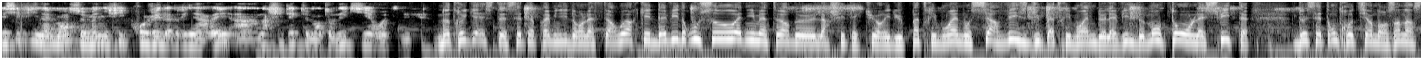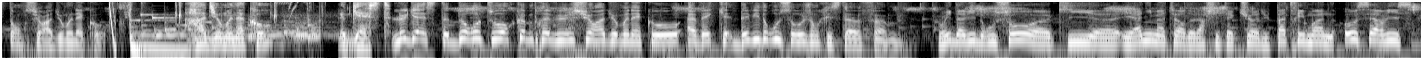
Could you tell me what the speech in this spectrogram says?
Et c'est finalement ce magnifique projet d'Adrien Ray, un architecte mentonné, qui est retenu. Notre guest cet après-midi dans l'Afterwork est David Rousseau, animateur de l'architecture et du patrimoine au service du patrimoine de la ville de Menton. La suite de cet entretien dans un instant sur Radio Monaco. Radio Monaco le guest. Le guest de retour comme prévu sur Radio Monaco avec David Rousseau, Jean-Christophe. Oui, David Rousseau, euh, qui euh, est animateur de l'architecture et du patrimoine au service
